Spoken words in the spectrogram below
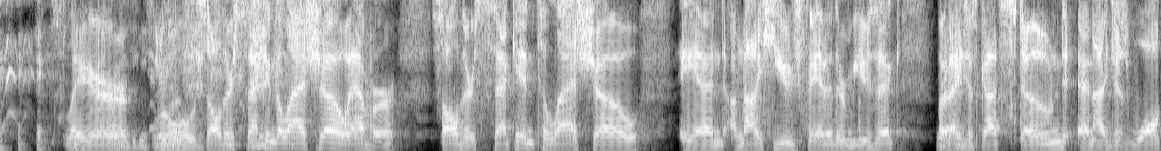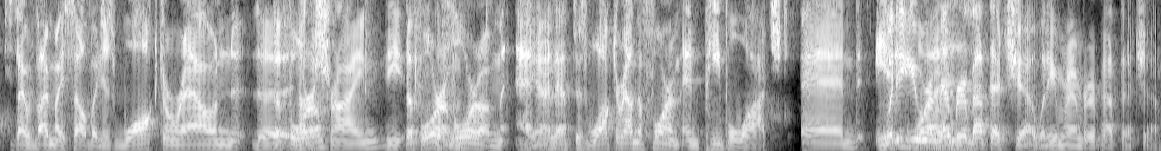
Slayer rules. Saw their second to last show ever. Saw their second to last show. And I'm not a huge fan of their music, but I just got stoned and I just walked because I was by myself. I just walked around the, The not the forum? shrine, the, The forum. forum and Yeah, I know. just walked around the forum and people watched. And it what do you remember about that show? What do you remember about that show?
